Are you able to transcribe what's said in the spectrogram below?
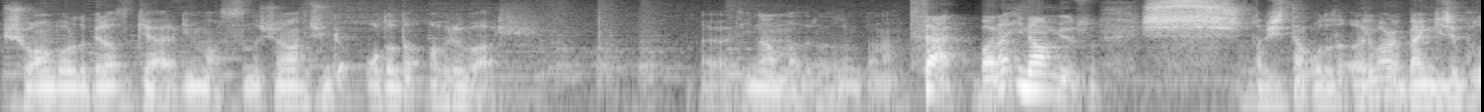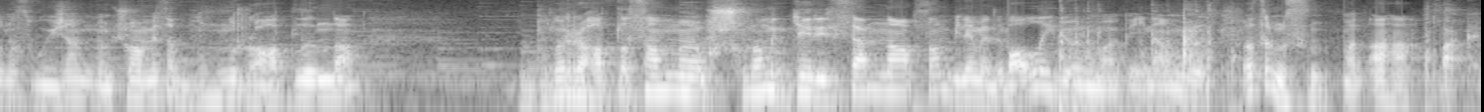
Şu an bu arada biraz gerginim aslında. Şu an çünkü odada arı var. Evet inanmadınız mi bana? Sen bana inanmıyorsun. Şşş. Tabii cidden odada arı var ve ben gece burada nasıl uyuyacağım bilmiyorum. Şu an mesela bunun rahatlığından Buna rahatlasam mı, şuna mı gerilsem ne yapsam bilemedim. Vallahi diyorum bak inanmıyorsun. Hatır mısın? Aha. Bak.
